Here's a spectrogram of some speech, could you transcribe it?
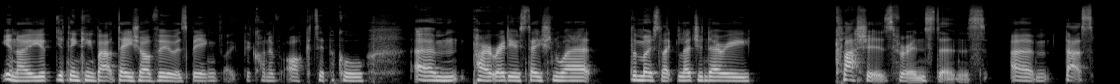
you know you're, you're, thinking about deja vu as being like the kind of archetypical um, pirate radio station where the most like legendary clashes for instance um, that's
